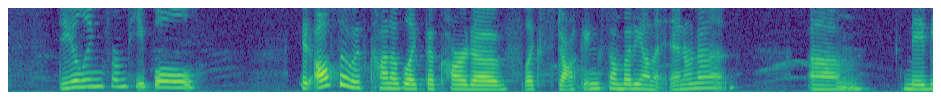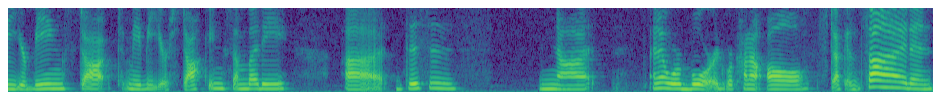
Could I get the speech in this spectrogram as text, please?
stealing from people, it also is kind of like the card of like stalking somebody on the internet. Um, maybe you're being stalked, maybe you're stalking somebody. Uh, this is not, I know we're bored, we're kind of all stuck inside, and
